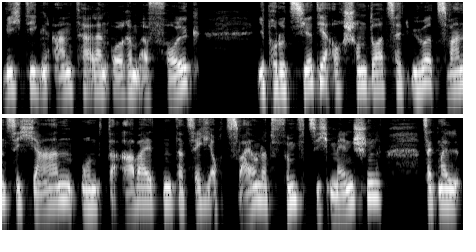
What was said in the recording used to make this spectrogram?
wichtigen Anteil an eurem Erfolg. Ihr produziert ja auch schon dort seit über 20 Jahren und da arbeiten tatsächlich auch 250 Menschen. Sag mal,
